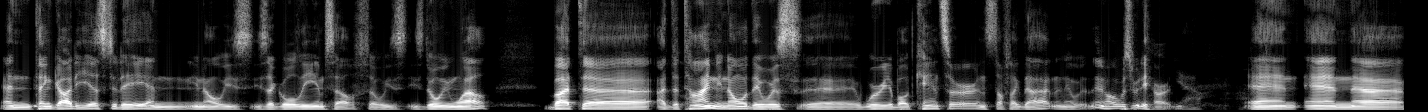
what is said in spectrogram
and thank God he is today. And you know, he's he's a goalie himself, so he's he's doing well. But uh, at the time, you know, there was uh, worry about cancer and stuff like that, and it was you know it was really hard. yeah. and and uh,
